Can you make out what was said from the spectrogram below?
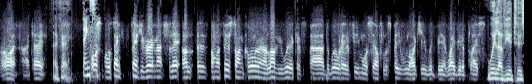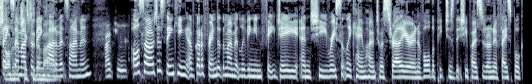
Right, okay. Okay. Thanks. Awesome. Well, thank, thank you very much for that. I, uh, I'm a first time caller and I love your work. If uh, the world had a few more selfless people like you, would be a way better place. We love you too, Simon. Thanks so The much for being part of it, Simon. Thank you. Also, I was just thinking, I've got a friend at the moment living in Fiji, and she recently came home to Australia. And of all the pictures that she posted on her Facebook,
